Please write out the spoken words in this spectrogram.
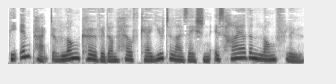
The impact of long COVID on healthcare utilization is higher than long flu.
